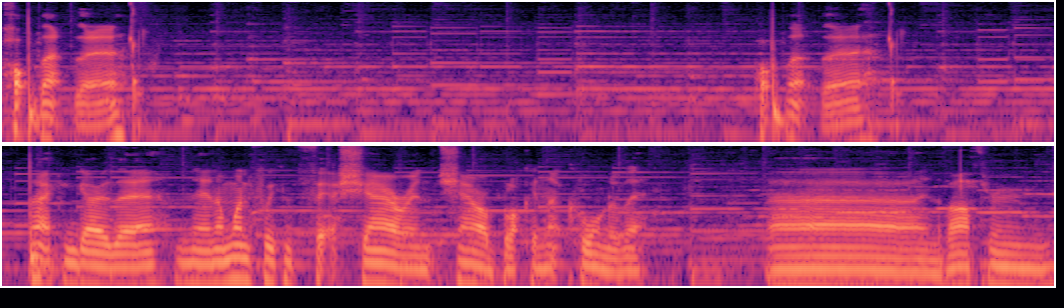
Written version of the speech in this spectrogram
Pop that there. Pop that there. That can go there, and then I wonder if we can fit a shower in shower block in that corner there. Uh, in the bathroom,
